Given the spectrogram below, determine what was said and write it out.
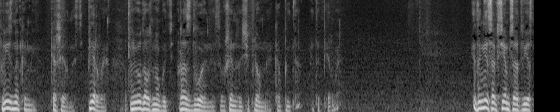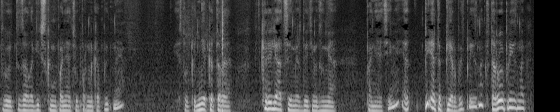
признаками кошерности. Первое. У него должно быть раздвоенное, совершенно расщепленное копыто. Это первое. Это не совсем соответствует зоологическому понятию парнокопытное. Есть только некоторая корреляция между этими двумя понятиями. Это первый признак. Второй признак –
